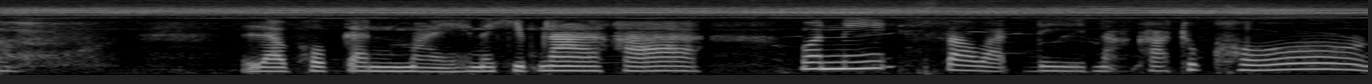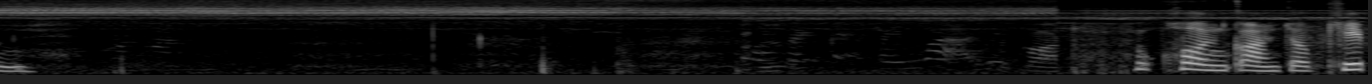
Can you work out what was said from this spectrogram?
ลแล้วพบกันใหม่ในคลิปหน้าค่ะ วันนี้สวัสดีนะคะทุกคน ทุกคนก่อนจบคลิป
